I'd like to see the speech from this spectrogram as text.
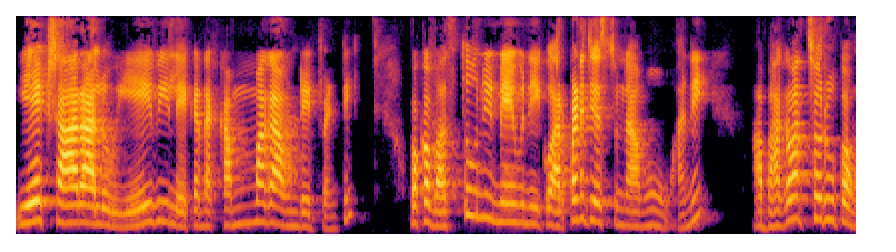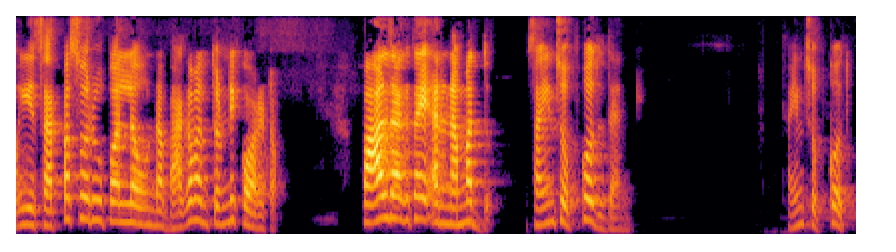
ఏ క్షారాలు ఏవి లేకుండా కమ్మగా ఉండేటువంటి ఒక వస్తువుని మేము నీకు అర్పణ చేస్తున్నాము అని ఆ భగవత్ స్వరూపం ఈ సర్పస్వరూపంలో ఉన్న భగవంతుణ్ణి కోరటం. పాలు తాగుతాయి అని నమ్మద్దు. సైన్స్ ఒప్పుకోదు దానికి. సైన్స్ ఒప్పుకోదు.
